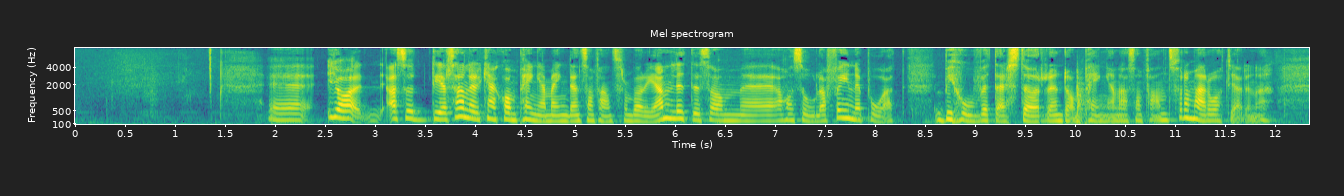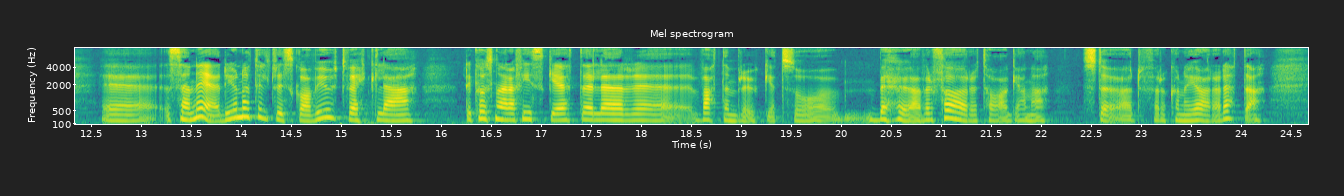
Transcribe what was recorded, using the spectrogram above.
Eh, ja, alltså dels handlar det kanske om pengamängden som fanns från början. Lite som eh, Hans-Olof var inne på att behovet är större än de pengarna som fanns för de här åtgärderna. Eh, sen är det ju naturligtvis, ska vi utveckla det kustnära fisket eller eh, vattenbruket så behöver företagarna stöd för att kunna göra detta.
